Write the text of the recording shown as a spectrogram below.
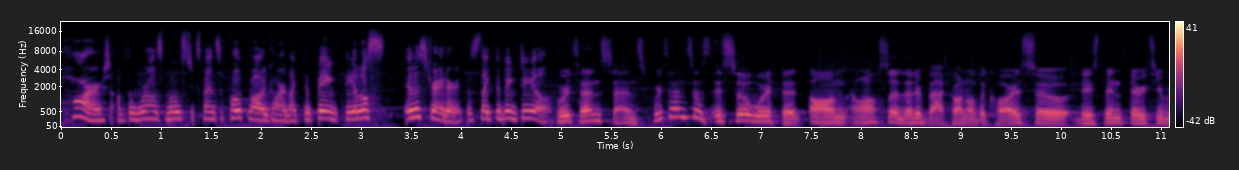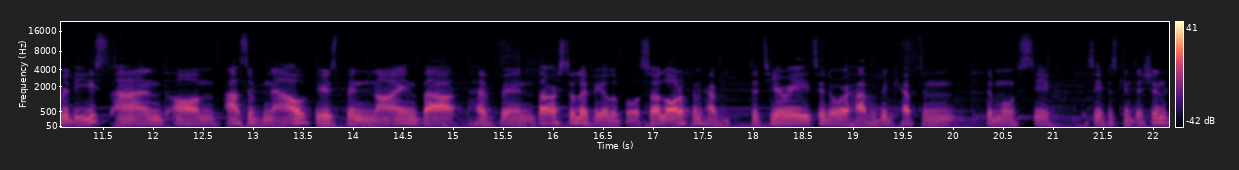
part of the world's most expensive Pokemon card, like the big, the illus- illustrator. That's like the big deal. For 10 cents. For 10 cents, it's so worth it. Um, and also a little background on the cards. So there's been 30 released, and um, as of now, there's been nine that have been that are still available. So a lot of them have deteriorated or haven't been kept in the most safe safest condition.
